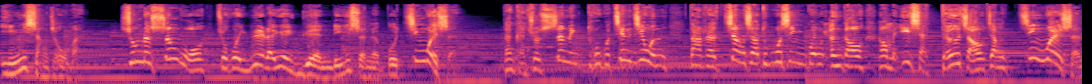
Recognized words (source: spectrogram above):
影响着我们，使我们的生活就会越来越远离神而不敬畏神。但感受圣灵透过今天经文，大大的降下突破性光与恩膏，让我们一起来得着这样敬畏神，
